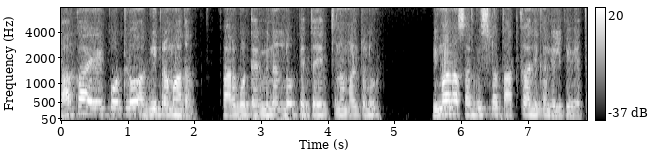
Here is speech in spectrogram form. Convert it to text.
ఢాకా ఎయిర్పోర్ట్లో అగ్ని ప్రమాదం. కార్గో టెర్మినల్లో పెద్ద ఎత్తున మంటలు. విమాన సర్వీసుల తాత్కాలిక నిలిపివేత.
